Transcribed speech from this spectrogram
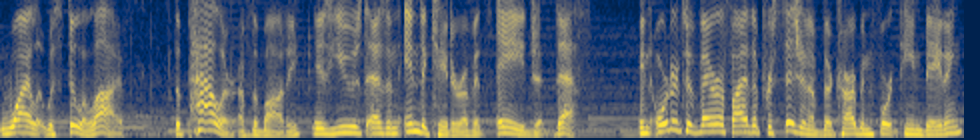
while it was still alive. The pallor of the body is used as an indicator of its age at death. In order to verify the precision of their carbon-14 dating,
